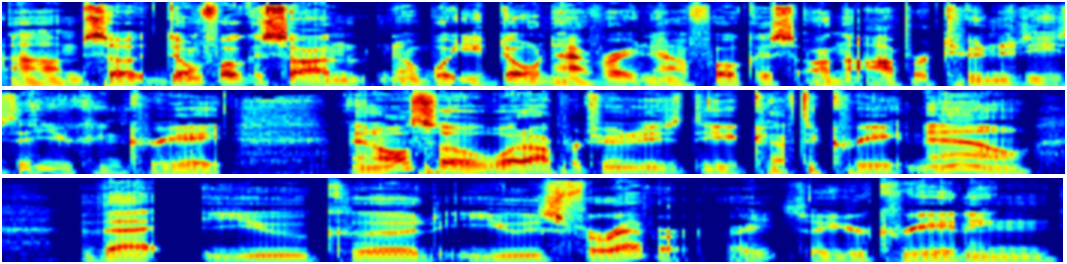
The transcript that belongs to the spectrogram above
Um, so don't focus on you know, what you don't have right now. Focus on the opportunities that you can create, and also what opportunities do you have to create now that you could use forever. Right. So you're creating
